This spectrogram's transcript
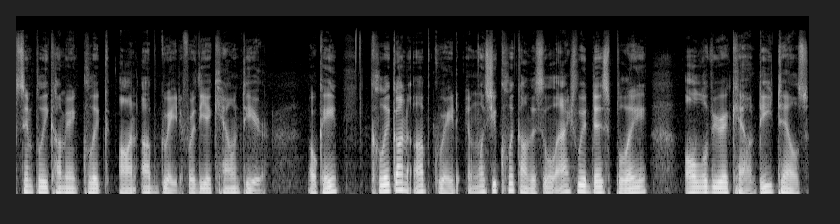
simply come here and click on upgrade for the account here. Okay, click on upgrade and once you click on this, it will actually display all of your account details.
